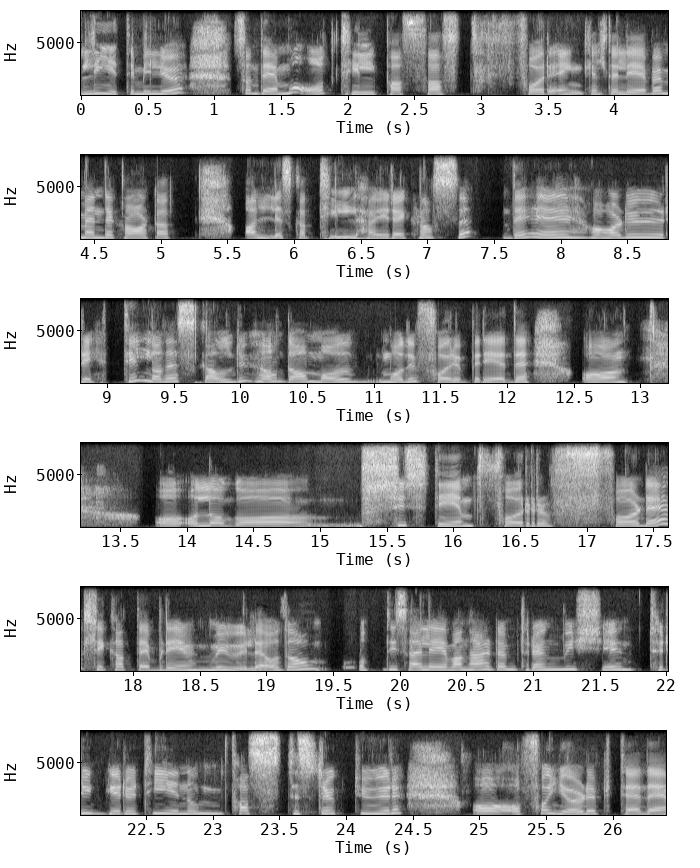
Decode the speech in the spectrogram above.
lite miljø. Så det må òg tilpasses for enkeltelever. Men det er klart at alle skal tilhøre en klasse. Det har du rett til, og det skal du. Og da må, må du forberede og, og, og, lage system for, for, det, slik at det blir mulig. Og, da, og disse elevene her, de trenger mye trygge rutiner, faste strukturer, og, og få hjelp til det.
